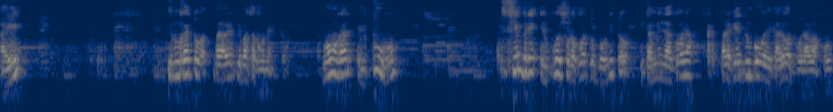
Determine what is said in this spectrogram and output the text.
Ahí. Y un rato para ver qué pasa con esto. Vamos a agarrar el tubo. Siempre el cuello lo corto un poquito y también la cola para que entre un poco de calor por abajo,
